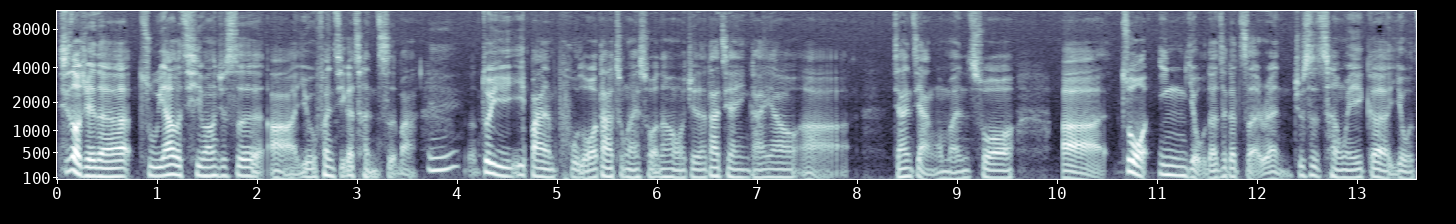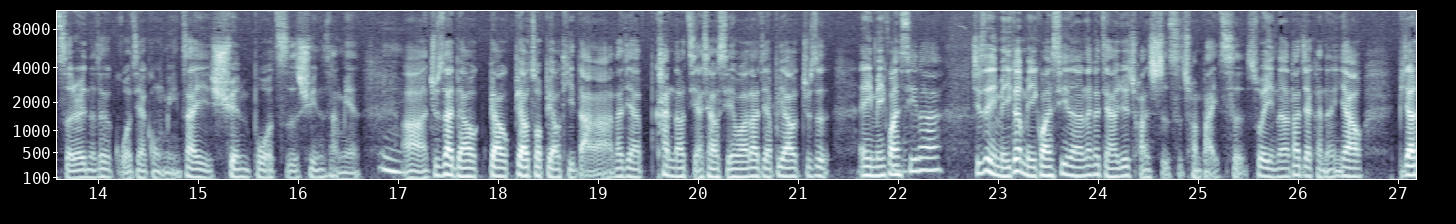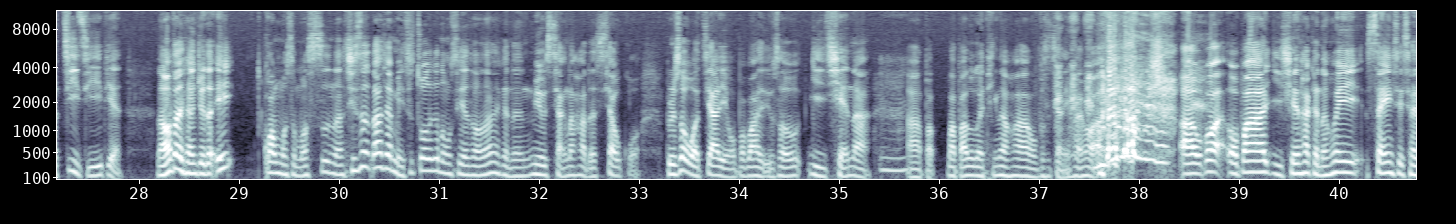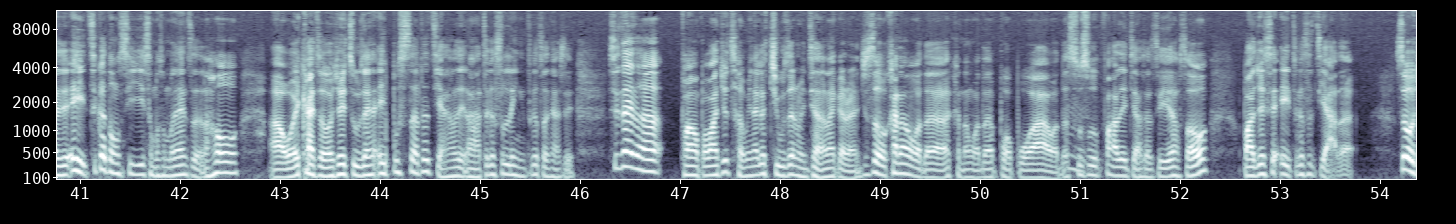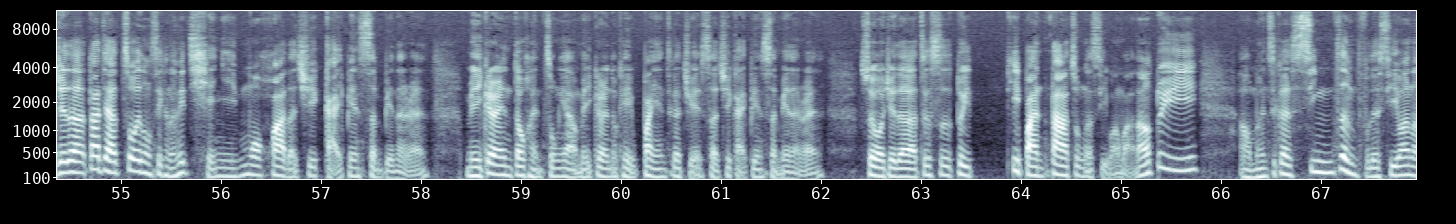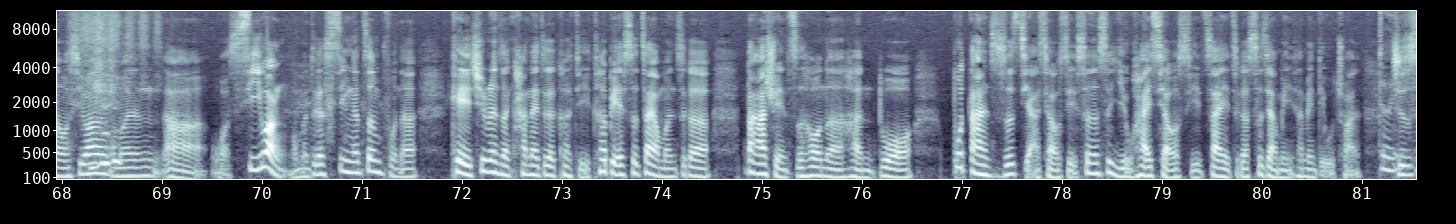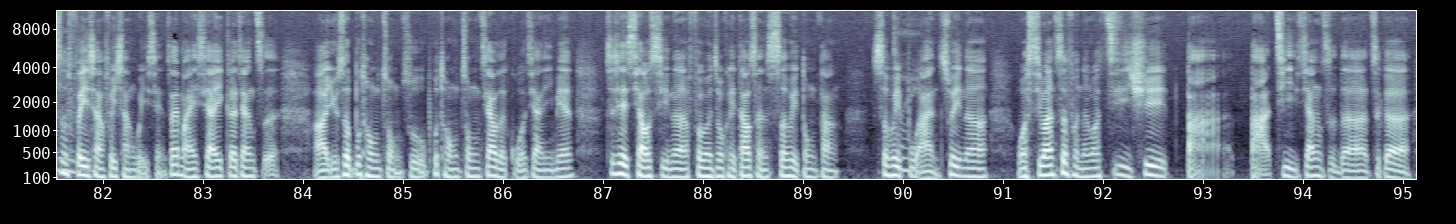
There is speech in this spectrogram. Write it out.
其实我觉得主要的期望就是啊，有分几个层次吧。嗯，对于一般普罗大众来说的话，我觉得大家应该要啊讲讲我们说呃做应有的这个责任，就是成为一个有责任的这个国家公民，在宣播资讯上面，嗯啊，就是在不要不要不要做标题党啊。大家看到假消息的话，大家不要就是哎没关系啦。其实你每个没关系呢，那个假消息传十次传百次，所以呢，大家可能要比较积极一点。然后大家可能觉得哎。关我什么事呢？其实大家每次做这个东西的时候，大家可能没有想到它的效果。比如说我家里，我爸爸有时候以前呢，啊，爸爸爸如果听的话，我不是讲你坏话 啊，我爸我爸以前他可能会 send 一些消息，哎，这个东西什么什么样子，然后啊，我一开始我就纠正，哎，不是啊，这假消息啊，这个是另这个真消息。现在呢，把我爸爸就成为那个纠正人家的那个人，就是我看到我的可能我的伯伯啊，我的叔叔发这假消息的时候，我爸就说，哎，这个是假的。所以我觉得大家做的东西可能会潜移默化的去改变身边的人。每个人都很重要，每个人都可以扮演这个角色去改变身边的人，所以我觉得这个是对一般大众的希望吧。然后对于啊我们这个新政府的希望呢，我希望我们 啊，我希望我们这个新的政府呢，可以去认真看待这个课题，特别是在我们这个大选之后呢，很多。不单只是假消息，甚至是有害消息，在这个社交媒体上面流传，对，其实是非常非常危险。在马来西亚一个这样子啊，有时候不同种族、不同宗教的国家里面，这些消息呢，分分钟可以造成社会动荡、社会不安。所以呢，我希望政府能够积极去打打击这样子的这个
